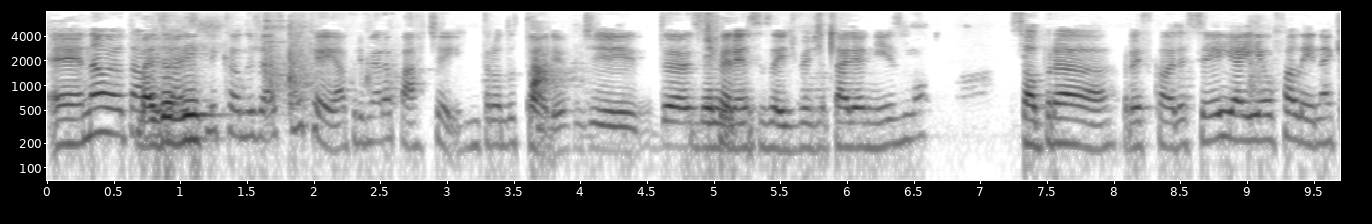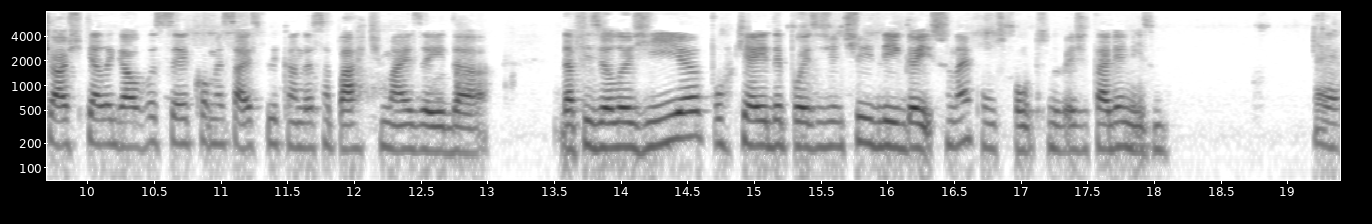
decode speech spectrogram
É, não, eu estava já vi... explicando, já expliquei a primeira parte aí, introdutória, tá. de, das Beleza. diferenças aí de vegetarianismo, só para esclarecer. E aí eu falei, né, que eu acho que é legal você começar explicando essa parte mais aí da, da fisiologia, porque aí depois a gente liga isso, né, com os pontos do vegetarianismo. É.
